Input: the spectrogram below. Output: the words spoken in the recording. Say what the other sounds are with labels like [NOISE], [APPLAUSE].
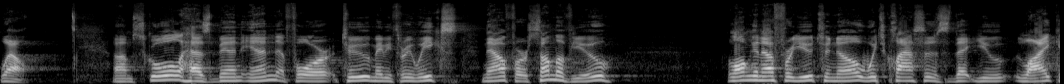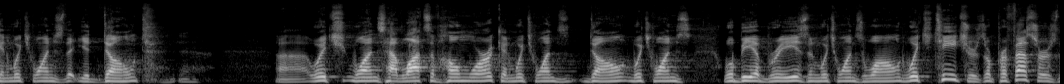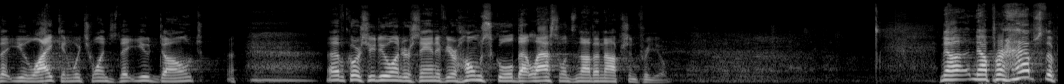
Well, um, school has been in for two, maybe three weeks now for some of you, long enough for you to know which classes that you like and which ones that you don't, uh, which ones have lots of homework and which ones don't, which ones will be a breeze and which ones won't, which teachers or professors that you like and which ones that you don't. [LAUGHS] of course, you do understand if you're homeschooled, that last one's not an option for you. Now, now perhaps the,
